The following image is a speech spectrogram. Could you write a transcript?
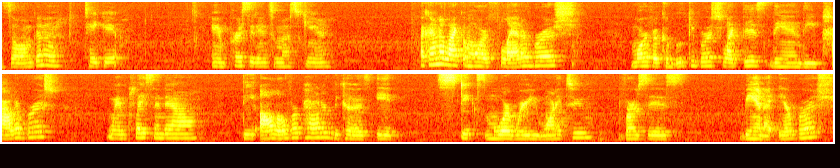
So I'm gonna take it and press it into my skin. I kind of like a more flatter brush, more of a kabuki brush like this than the powder brush when placing down the all over powder because it sticks more where you want it to versus being an airbrush.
